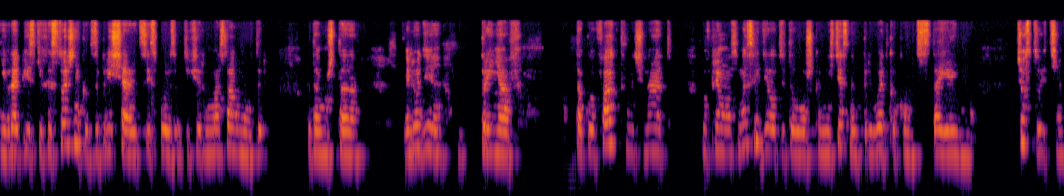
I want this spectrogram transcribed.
европейских источниках запрещается использовать эфирные масла внутрь, потому что люди, приняв такой факт, начинают ну, в прямом смысле делать это ложками. Естественно, это приводит к какому-то состоянию. Чувствуете?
